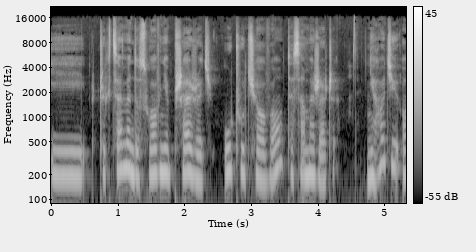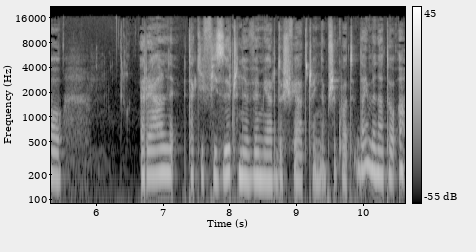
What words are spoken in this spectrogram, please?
i czy chcemy dosłownie przeżyć uczuciowo te same rzeczy. Nie chodzi o realny, taki fizyczny wymiar doświadczeń, na przykład dajmy na to, a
